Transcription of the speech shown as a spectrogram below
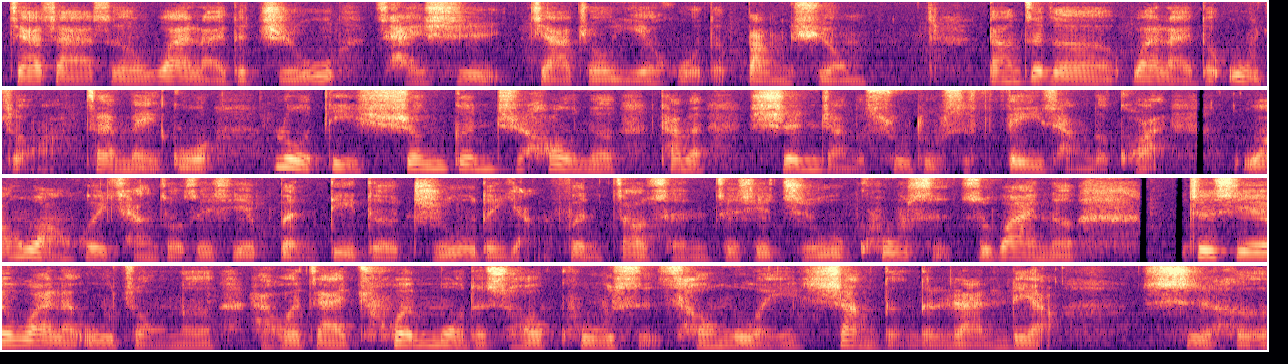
夹杂着外来的植物，才是加州野火的帮凶。当这个外来的物种啊，在美国落地生根之后呢，它们生长的速度是非常的快，往往会抢走这些本地的植物的养分，造成这些植物枯死之外呢，这些外来物种呢，还会在春末的时候枯死，成为上等的燃料，适合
